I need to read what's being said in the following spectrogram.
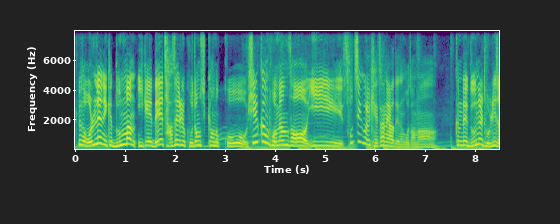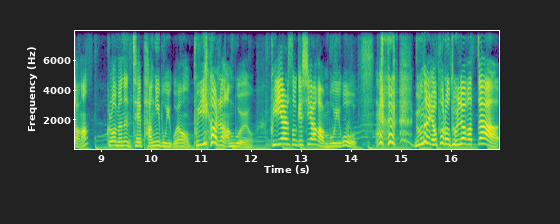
그래서 원래는 이렇게 눈만 이게 내 자세를 고정시켜 놓고 힐끔 보면서 이 수직을 계산해야 되는 거잖아. 근데 눈을 돌리잖아? 그러면은 제 방이 보이고요. VR은 안 보여요. VR 속의 시야가 안 보이고 눈을 옆으로 돌려봤자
